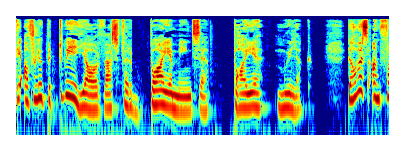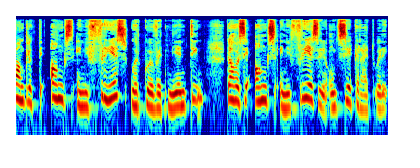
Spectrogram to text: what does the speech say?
Die afgelope 2 jaar was vir baie mense baie moeilik. Daar was aanvanklik die angs en die vrees oor COVID-19. Daar was die angs en die vrees en die onsekerheid oor die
